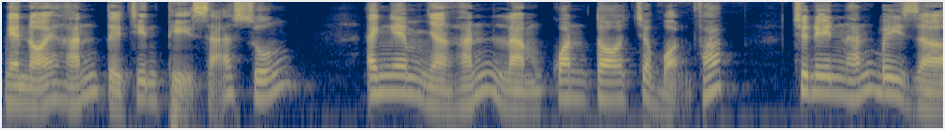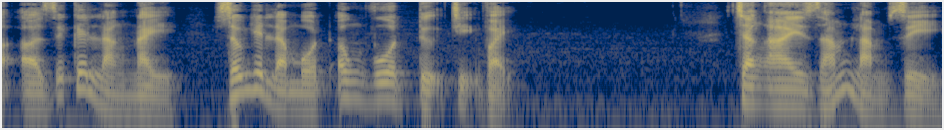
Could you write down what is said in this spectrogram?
nghe nói hắn từ trên thị xã xuống. Anh em nhà hắn làm quan to cho bọn Pháp, cho nên hắn bây giờ ở dưới cái làng này giống như là một ông vua tự trị vậy. Chẳng ai dám làm gì.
